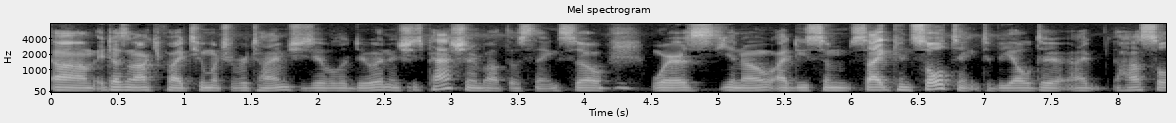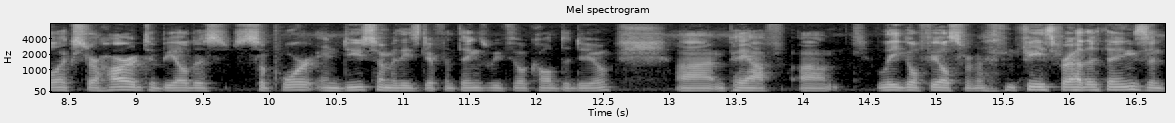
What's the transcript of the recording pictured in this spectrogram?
um, it doesn't occupy too much of her time. She's able to do it, and she's passionate about those things. So, mm-hmm. whereas you know, I do some side consulting to be able to, I hustle extra hard to be able to support and do some of these different things we feel called to do, uh, and pay off um, legal fees for fees for other things, and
